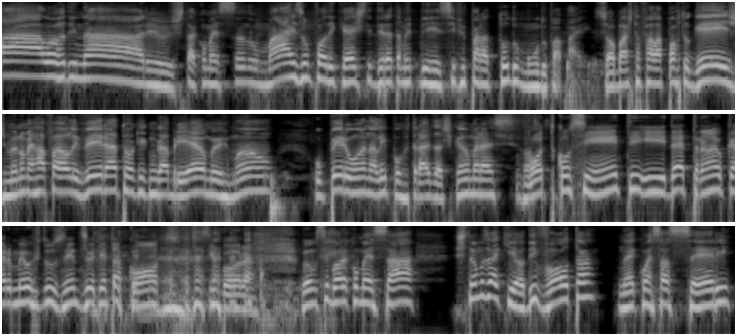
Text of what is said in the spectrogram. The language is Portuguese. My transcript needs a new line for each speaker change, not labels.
Fala, ordinários! Está começando mais um podcast diretamente de Recife para todo mundo, papai.
Só basta falar português. Meu nome é Rafael Oliveira, tô aqui com o Gabriel, meu irmão. O peruano ali por trás das câmeras.
Voto consciente e Detran, eu quero meus 280 contos. Simbora.
Vamos embora começar. Estamos aqui, ó, de volta, né, com essa série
